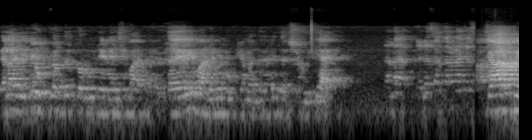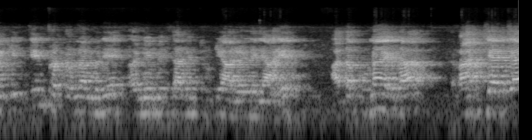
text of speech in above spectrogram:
त्याला निधी उपलब्ध करून देण्याची तयारी माननीय मुख्यमंत्र्यांनी दर्शवली आहे. चार पैकी तीन प्रकरणांमध्ये अनियमितता आणि त्रुटी आढळलेल्या आहेत. आता पुन्हा एकदा राज्याच्या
